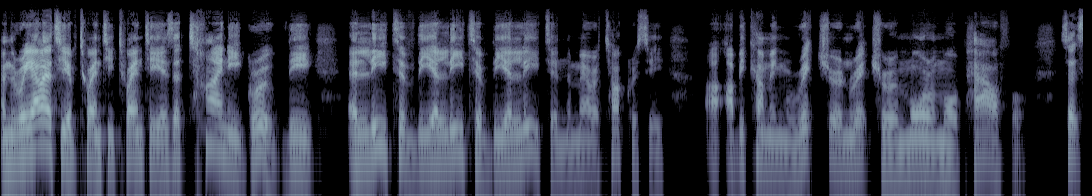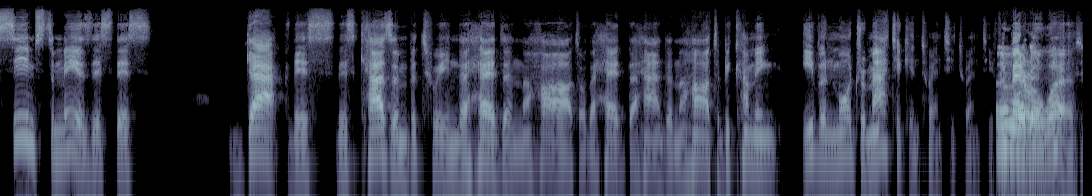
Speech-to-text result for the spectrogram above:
And the reality of 2020 is a tiny group, the elite of the elite of the elite in the meritocracy, are, are becoming richer and richer and more and more powerful. So it seems to me as this this gap, this this chasm between the head and the heart, or the head, the hand, and the heart, are becoming even more dramatic in 2020, for oh, better or worse.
